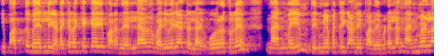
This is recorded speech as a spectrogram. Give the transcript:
ഈ പത്ത് പേരിൽ ഇടയ്ക്കിടയ്ക്കൊക്കെ ഈ പറയുന്നത് എല്ലാവരും വരിവരിയായിട്ടല്ല ഓരോരുത്തരുടെയും നന്മയും തിന്മയെ പറ്റിയൊക്കെയാണ് ഈ പറയുന്നത്. ഇവിടെ എല്ലാം നന്മയുള്ള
